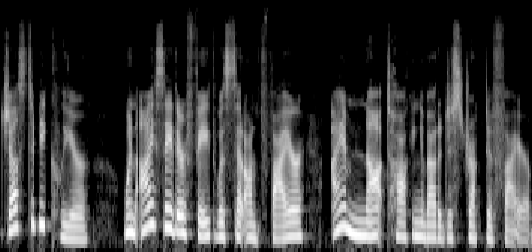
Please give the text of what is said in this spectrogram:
just to be clear, when I say their faith was set on fire, I am not talking about a destructive fire.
